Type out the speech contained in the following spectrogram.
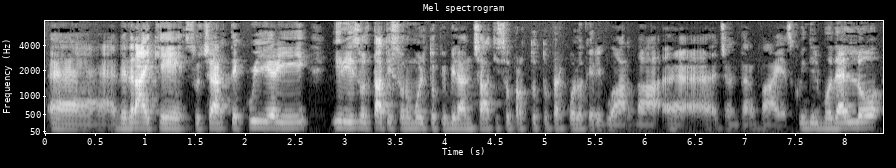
eh, vedrai che su certe query i risultati sono molto più bilanciati, soprattutto per quello che riguarda eh, gender bias. Quindi il modello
